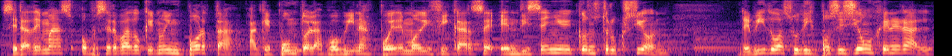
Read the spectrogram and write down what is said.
Será además observado que no importa a qué punto las bobinas pueden modificarse en diseño y construcción, debido a su disposición general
